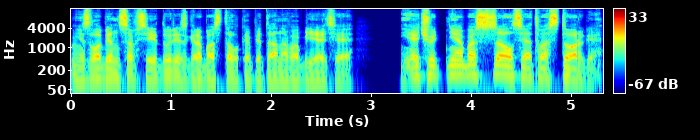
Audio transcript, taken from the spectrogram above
Незлобин со всей дури сгробастал капитана в объятия. Я чуть не обоссался от восторга.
